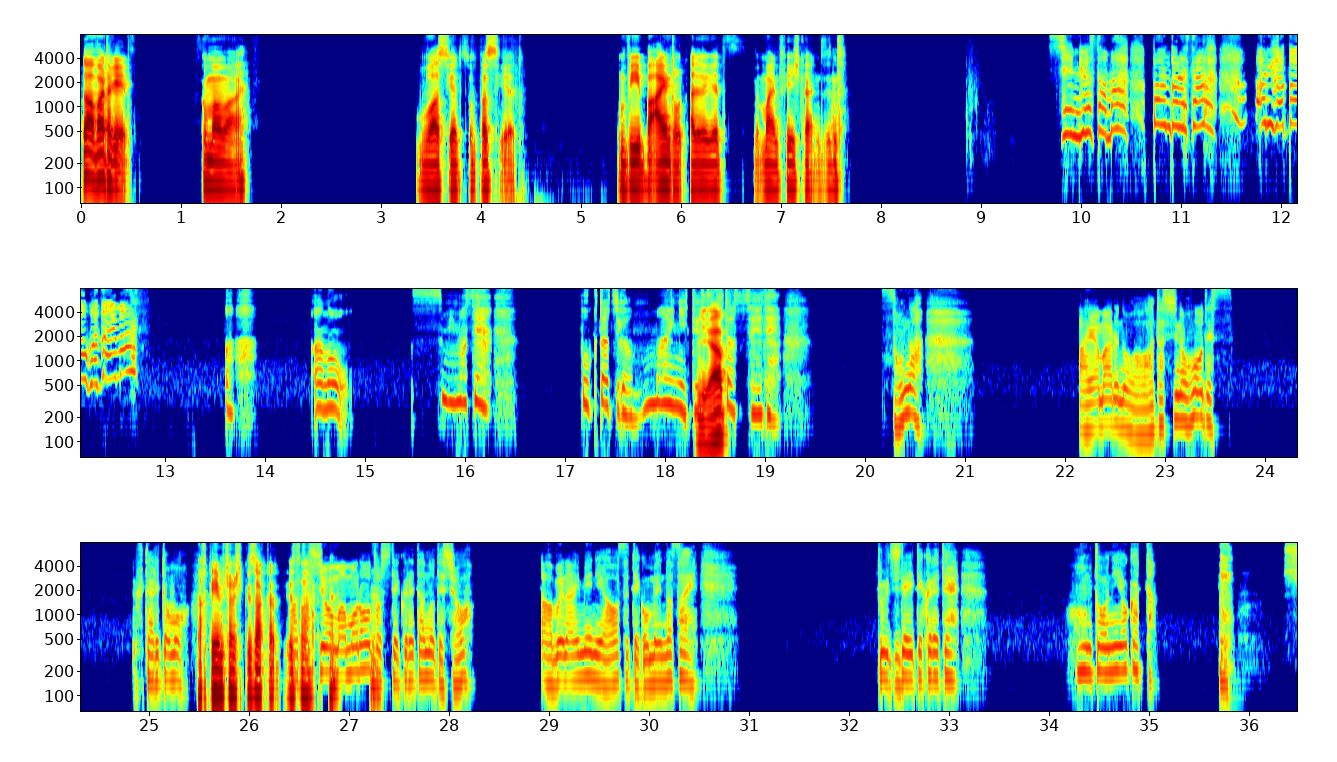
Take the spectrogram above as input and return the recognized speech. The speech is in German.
So, weiter geht's. Gucken wir mal, was jetzt so passiert und wie beeindruckt alle jetzt mit meinen Fähigkeiten sind. 僕たちが前に手伝ったせいで。そんな謝るのは私の方です。二人とも Nachdem ich euch gesagt habe, ihr sagt, 私を守ろうとしてくれたのでしょ？危ない目に合わせてごめんなさい。無事でいてくれて本当によかった。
